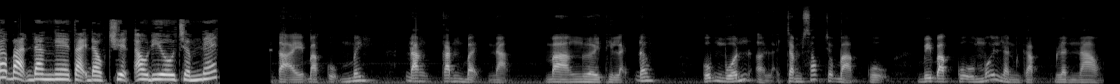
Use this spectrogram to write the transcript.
Các bạn đang nghe tại đọc audio net Tại bà cụ Minh đang căn bệnh nặng mà người thì lại đông, cũng muốn ở lại chăm sóc cho bà cụ, vì bà cụ mỗi lần gặp lần nào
